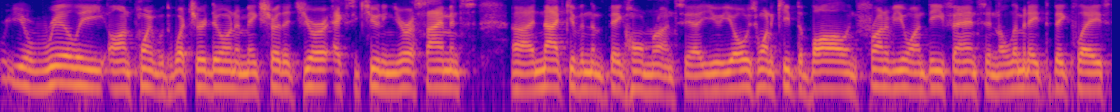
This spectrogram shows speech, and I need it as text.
you're really on point with what you're doing and make sure that you're executing your assignments, uh, not giving them big home runs. Yeah, you you always want to keep the ball in front of you on defense and eliminate the big plays.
